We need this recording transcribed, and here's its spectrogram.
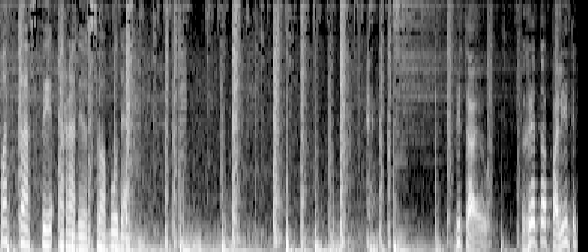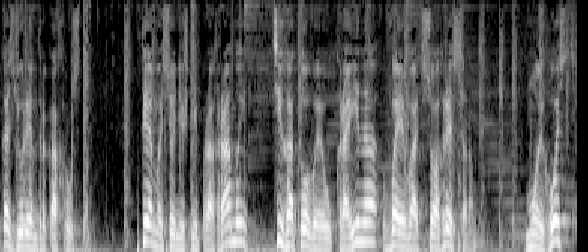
Падкасты радыёвабода. Вітаю. Гэта палітыка з Юрыем дракахрустам. Тэма сённяшняй праграмы ці гатовая Украіна ваяваць су агрэсарам. Мой госць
